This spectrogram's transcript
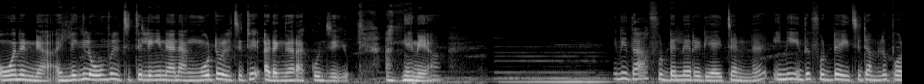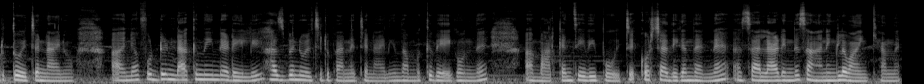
ഓൻ തന്നെയാണ് അല്ലെങ്കിൽ ഓൻ വിളിച്ചിട്ടില്ലെങ്കിൽ ഞാൻ അങ്ങോട്ട് വിളിച്ചിട്ട് അടങ്ങാറാക്കുകയും ചെയ്യും. അങ്ങനെയാണ് ഇനി ഇതാ ഫുഡെല്ലാം റെഡി ആയിട്ടുണ്ട്. ഇനി ഇത് ഫുഡ് കഴിച്ചിട്ട് നമ്മൾ പുറത്ത് പോയിട്ടുണ്ടായിരുന്നു. ഞാൻ ഫുഡ് ഉണ്ടാക്കുന്നതിന്റെ ഇടയിൽ ഹസ്ബൻഡ് വിളിച്ചിട്ട് പറഞ്ഞിട്ടുണ്ടായിരുന്നു. നമുക്ക് വേഗം ഒന്ന് മാർക്കൻ ചെയ്തിൽ പോയിട്ട് കുറച്ചധികം തന്നെ സലാഡിന്റെ സാധനങ്ങൾ വാങ്ങിക്കാമെന്ന്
